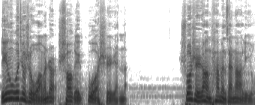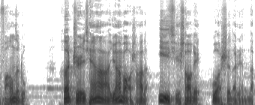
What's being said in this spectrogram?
灵屋就是我们这儿烧给过世人的，说是让他们在那里有房子住，和纸钱啊、元宝啥的一起烧给。过世的人的，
